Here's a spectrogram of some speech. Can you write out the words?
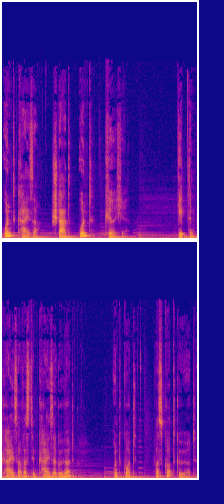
und Kaiser, Staat und Kirche. Gebt dem Kaiser, was dem Kaiser gehört, und Gott, was Gott gehört.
